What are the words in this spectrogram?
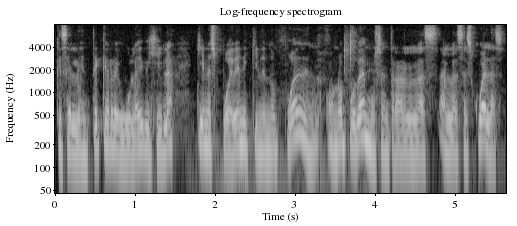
que es el ente que regula y vigila quienes pueden y quienes no pueden o no podemos entrar a las, a las escuelas.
